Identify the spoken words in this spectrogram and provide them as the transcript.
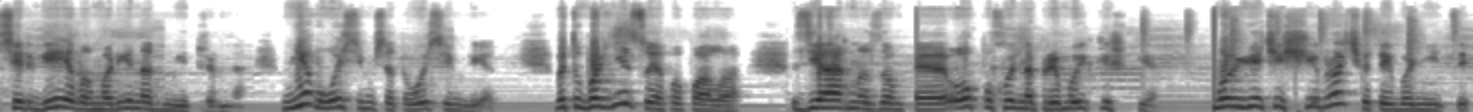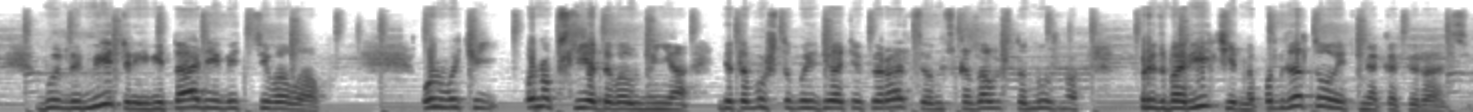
Сергеева Марина Дмитриевна. Мне 88 лет. В эту больницу я попала с диагнозом э, опухоль на прямой кишке. Мой лечащий врач в этой больнице был Дмитрий Витальевич Сиволап. Он очень, он обследовал меня. Для того, чтобы сделать операцию, он сказал, что нужно предварительно подготовить меня к операции.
